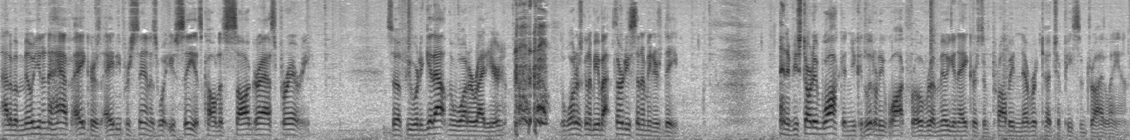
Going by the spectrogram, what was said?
Out of a million and a half acres, 80% is what you see. It's called a sawgrass prairie. So if you were to get out in the water right here, the water's going to be about 30 centimeters deep. And if you started walking, you could literally walk for over a million acres and probably never touch a piece of dry land.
